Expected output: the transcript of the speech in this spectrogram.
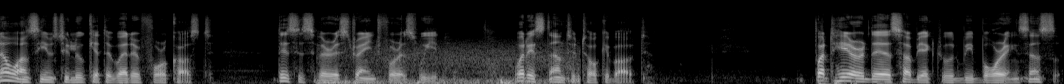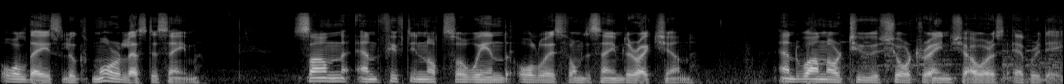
No one seems to look at the weather forecast. This is very strange for a Swede. What is then to talk about? But here the subject would be boring, since all days look more or less the same. Sun and 15 knots of wind always from the same direction. And one or two short rain showers every day.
